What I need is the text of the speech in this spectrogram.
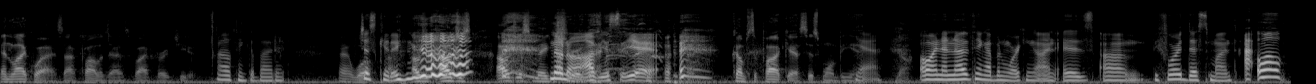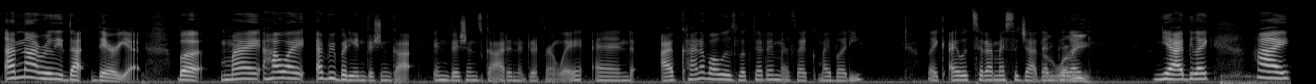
And likewise, I apologize if I've hurt you. I'll think about it. Uh, well, Just kidding. I'll, I'll just, I'll just make No, sure. no, that- obviously, yeah. comes to podcast, this won't be in. Yeah. No. Oh, and another thing I've been working on is um, before this month. I, well, I'm not really that there yet, but my how I everybody envision God envisions God in a different way, and I've kind of always looked at him as like my buddy. Like I would sit on my sajada and be like, yeah, I'd be like, hi,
